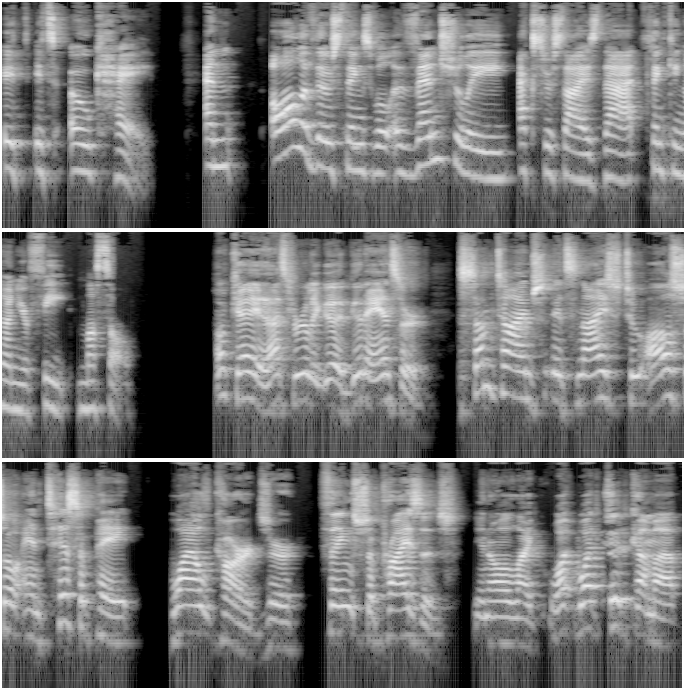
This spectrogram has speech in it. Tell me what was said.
it it's okay. And all of those things will eventually exercise that thinking on your feet muscle. Okay, that's really good. Good answer. Sometimes it's nice to also anticipate wild cards or things surprises you know, like what, what could come up,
